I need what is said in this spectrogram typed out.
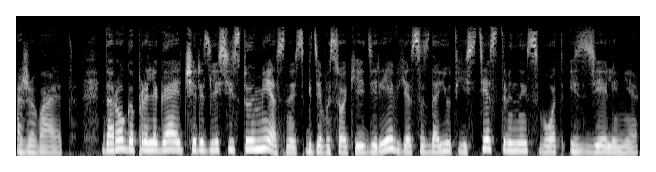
оживает. Дорога пролегает через лесистую местность, где высокие деревья создают естественный свод из зелени.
